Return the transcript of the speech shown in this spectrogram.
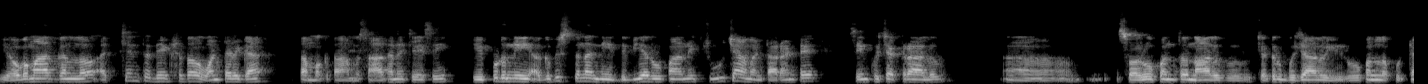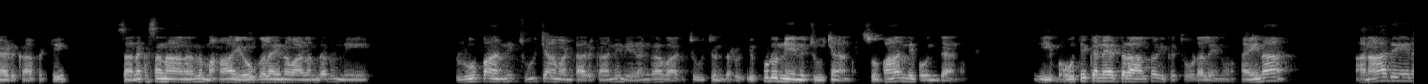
యోగ మార్గంలో అత్యంత దీక్షతో ఒంటరిగా తమకు తాము సాధన చేసి ఇప్పుడు నీ అగుపిస్తున్న నీ దివ్య రూపాన్ని చూచామంటారంటే శంకు చక్రాలు ఆ స్వరూపంతో నాలుగు చతుర్భుజాలు ఈ రూపంలో పుట్టాడు కాబట్టి సనక సనాలను మహాయోగులైన వాళ్ళందరూ నీ రూపాన్ని చూచామంటారు. కానీ నిజంగా వారు చూచుండరు. ఇప్పుడు నేను చూచాను శుభాన్ని పొందాను. ఈ భౌతిక నేత్రాలతో ఇక చూడలేను. అయినా అనాదైన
